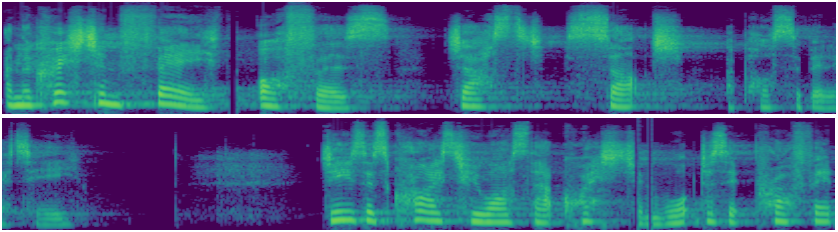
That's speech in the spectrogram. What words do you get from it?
And the Christian faith offers just such a possibility. Jesus Christ, who asked that question, what does it profit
